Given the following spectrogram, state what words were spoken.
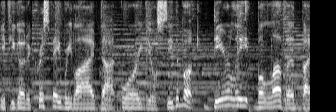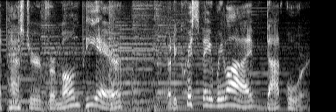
If you go to chrisfabrylive.org, you'll see the book, Dearly Beloved by Pastor Vermon Pierre. Go to chrisfabrylive.org.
